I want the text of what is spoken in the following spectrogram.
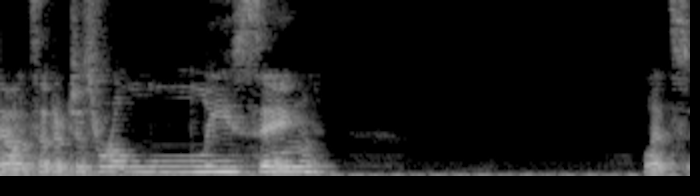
Now, instead of just releasing, let's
